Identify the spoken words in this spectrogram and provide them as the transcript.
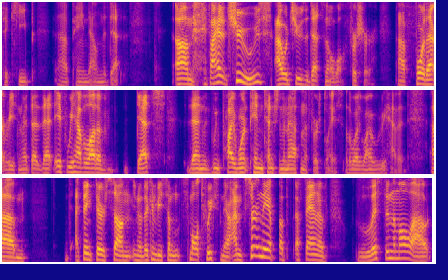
to keep uh, paying down the debt. Um, if I had to choose, I would choose the debt snowball for sure. Uh, for that reason, right? That that if we have a lot of debts, then we probably weren't paying attention to the math in the first place. Otherwise, why would we have it? Um, I think there's some, you know, there can be some small tweaks in there. I'm certainly a, a, a fan of listing them all out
